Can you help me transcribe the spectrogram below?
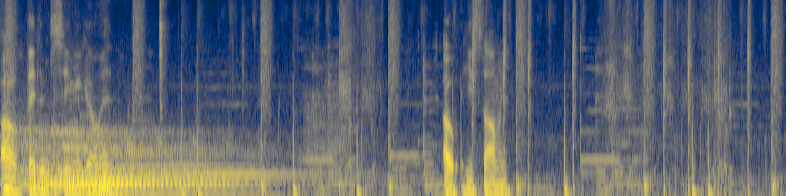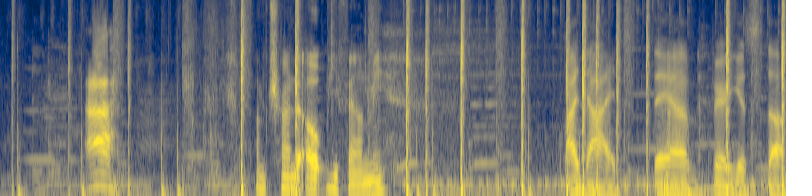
Oh, they didn't see me go in. Oh, he saw me. Ah! I'm trying to. Oh, he found me. I died. They have very good stuff.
